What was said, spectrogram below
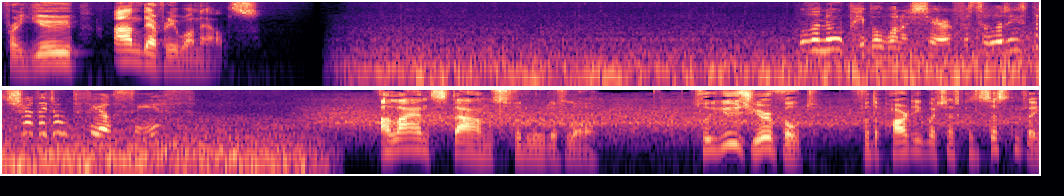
for you and everyone else. Well, I know people want to share facilities, but sure, they don't feel safe. Alliance stands for the rule of law. So use your vote for the party which has consistently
